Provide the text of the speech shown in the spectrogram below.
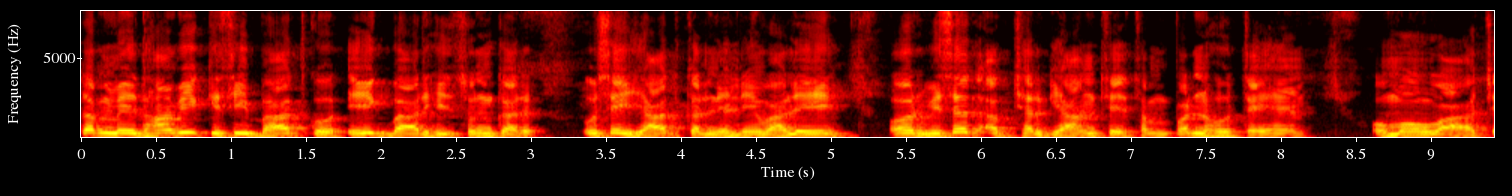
तब मेधावी किसी बात को एक बार ही सुनकर उसे याद कर लेने वाले और विशद अक्षर ज्ञान से संपन्न होते हैं। उमोवाच।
